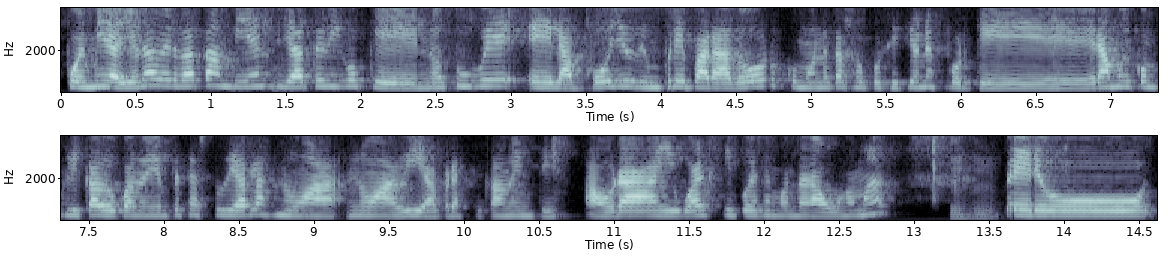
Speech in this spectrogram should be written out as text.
Pues mira, yo la verdad también ya te digo que no tuve el apoyo de un preparador como en otras oposiciones porque era muy complicado. Cuando yo empecé a estudiarlas no, no había prácticamente. Ahora igual sí puedes encontrar alguno más. Pero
